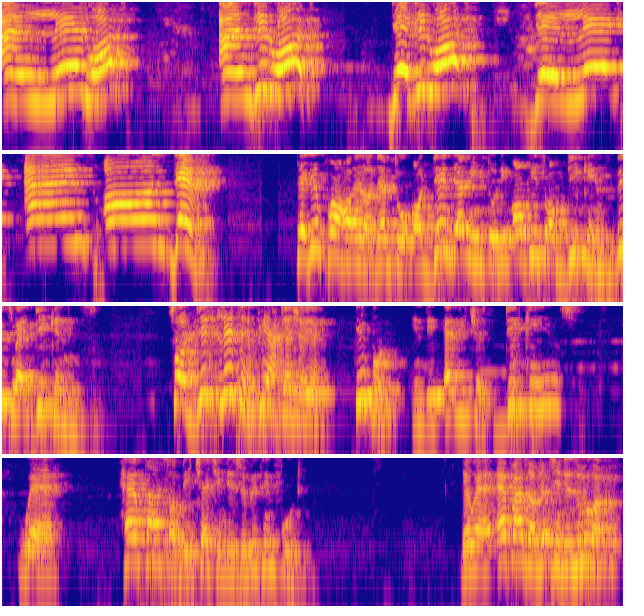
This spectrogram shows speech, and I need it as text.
And laid what? And did what? They did what? They laid hands on them. They didn't pour oil on them to ordain them into the office of deacons. These were deacons. So de- listen, pay attention here. Even in the early church, deacons were helpers of the church in distributing food. They were helpers of the church in distributing food.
